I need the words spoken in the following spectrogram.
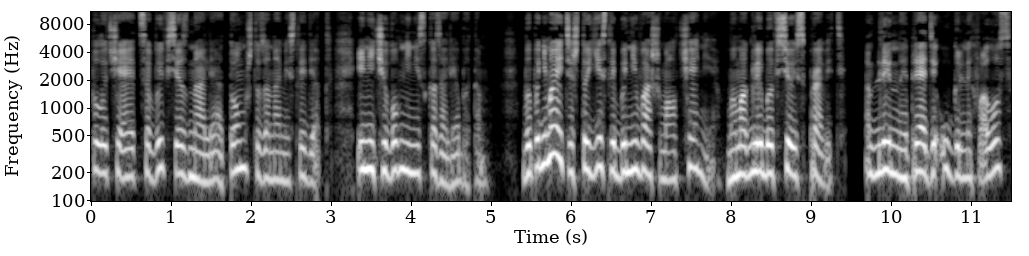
получается, вы все знали о том, что за нами следят, и ничего мне не сказали об этом. Вы понимаете, что если бы не ваше молчание, мы могли бы все исправить?» Длинные пряди угольных волос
